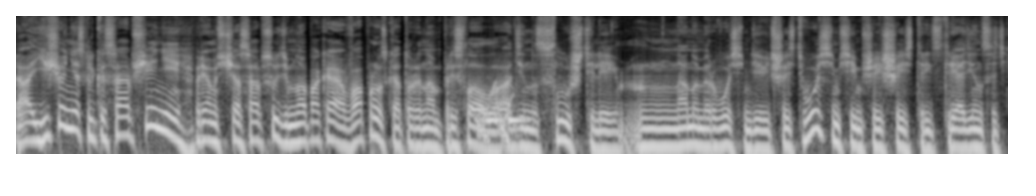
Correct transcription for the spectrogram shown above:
А, еще несколько сообщений прямо сейчас обсудим, но пока вопрос, который нам прислал один из слушателей на номер 8968-766-3311.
